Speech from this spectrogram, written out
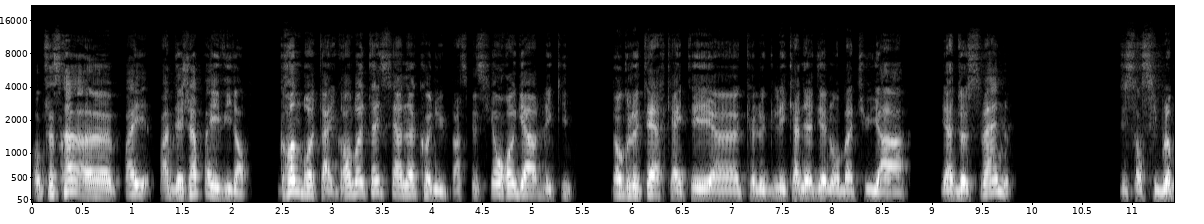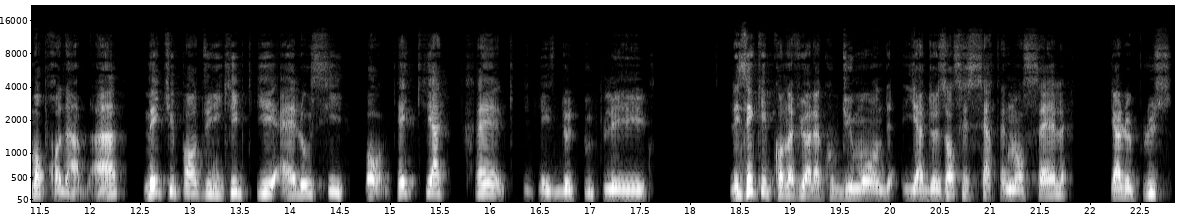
Donc ce sera euh, pas, déjà pas évident. Grande-Bretagne, Grande-Bretagne c'est un inconnu parce que si on regarde l'équipe d'Angleterre qui a été euh, que les Canadiennes ont battu il y a il y a deux semaines, c'est sensiblement prenable. Hein Mais tu portes une équipe qui elle aussi bon qui, a créé de toutes les les équipes qu'on a vues à la Coupe du Monde il y a deux ans, c'est certainement celle qui a le plus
